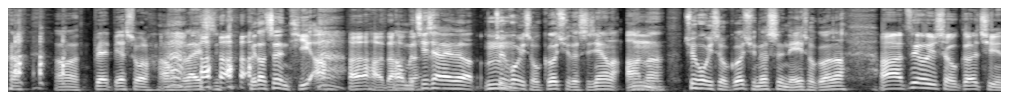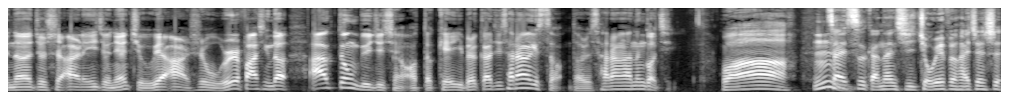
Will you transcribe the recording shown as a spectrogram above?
啊，别别说了啊，我们来回到正题啊。啊，好的，那我们接下来的最后一首歌曲的时间了啊。那最后一首歌曲呢是哪一首歌呢？啊，最后一首歌曲呢，就是二零一九年九月二十五日发行的악동 뮤지션 어떻게 이별까지 사랑하겠어 너를 사랑하는 거지。 哇，再次感叹起九月份还真是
